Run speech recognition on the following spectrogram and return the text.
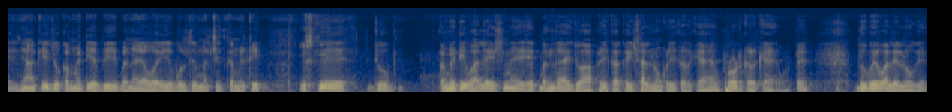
यहाँ की जो कमेटी अभी बनाया हुआ है, ये बोलते मस्जिद कमेटी, इसके जो कमेटी वाले इसमें एक बंदा है जो अफ्रीका कई साल नौकरी करके आया है, फ्रॉड करके आया है वहाँ पे, दुबई वाले लोग हैं।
